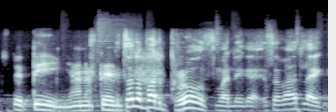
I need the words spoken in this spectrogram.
It's the thing, you understand? It's all about growth, my nigga. It's about like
